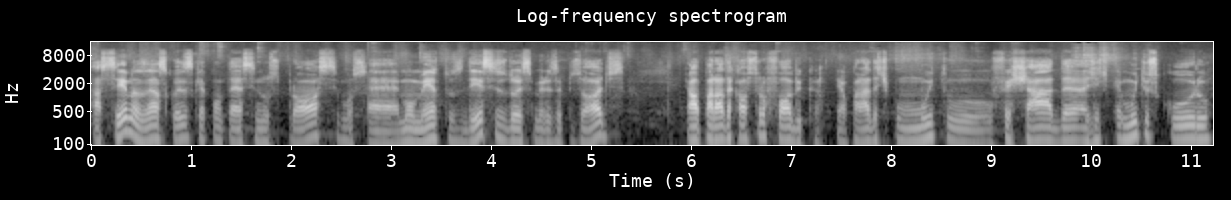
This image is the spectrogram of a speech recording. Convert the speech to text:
as cenas, né, as coisas que acontecem nos próximos é, momentos desses dois primeiros episódios é uma parada claustrofóbica. É uma parada, tipo, muito fechada, a gente, é muito escuro.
